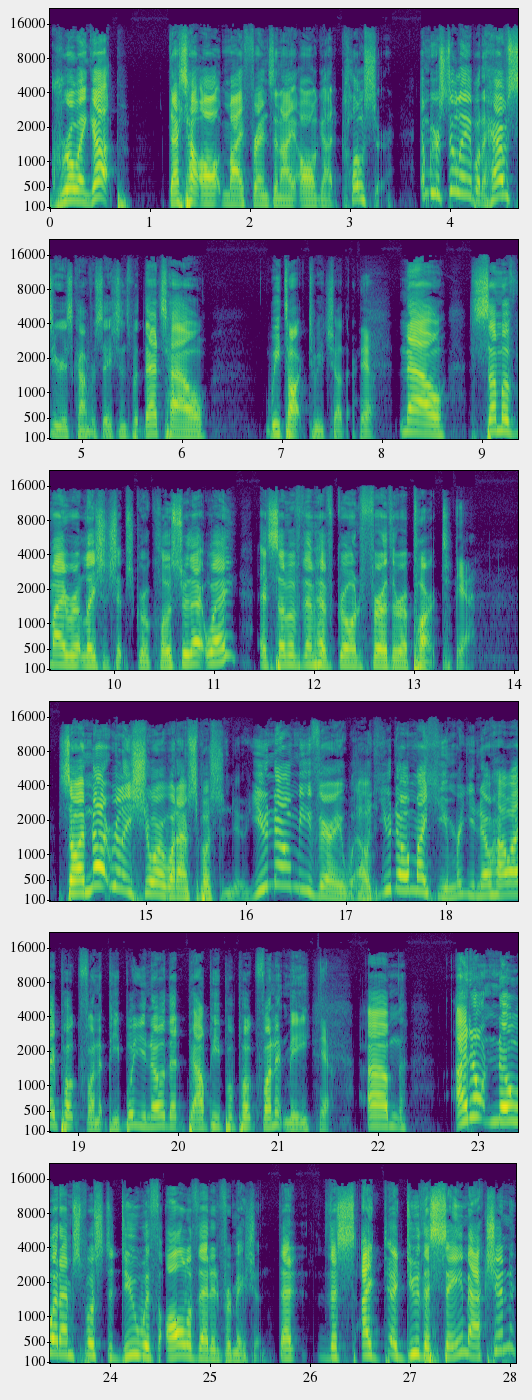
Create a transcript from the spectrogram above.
growing up, that's how all my friends and I all got closer. And we were still able to have serious conversations, but that's how we talk to each other. Yeah. Now, some of my relationships grow closer that way, and some of them have grown further apart. Yeah. So I'm not really sure what I'm supposed to do. You know me very well. Mm-hmm. You know my humor. You know how I poke fun at people. You know that how people poke fun at me. Yeah. Um, I don't know what I'm supposed to do with all of that information. That this I, I do the same action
